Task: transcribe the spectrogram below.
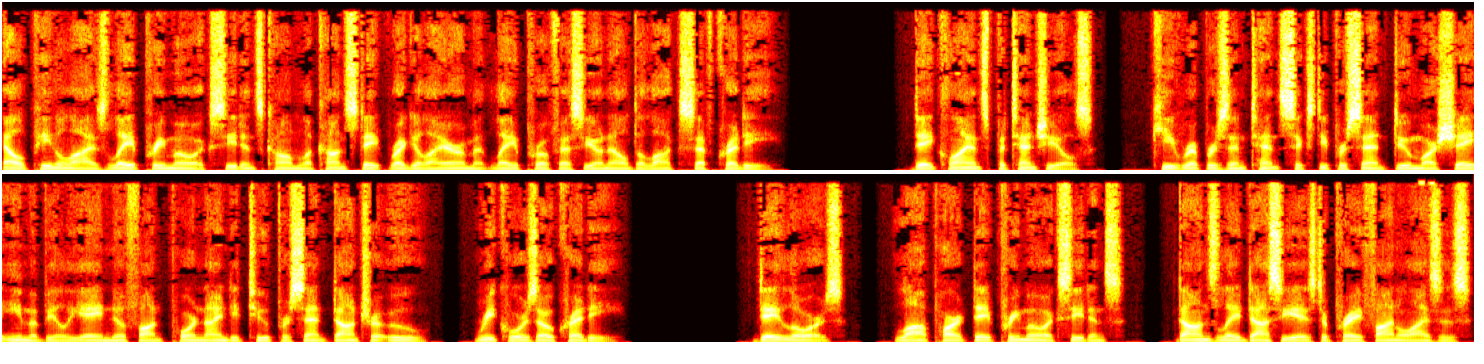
Elle pénalise les primo accédants comme la constate régulièrement les professionnels de l'accès crédit. Des clients potentiels, qui représentent 60% du marché immobilier ne font pour 92% d'entre eux, recours au crédit. Dès lors, la part des primo accédants, dans les dossiers de prêt finalizes,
